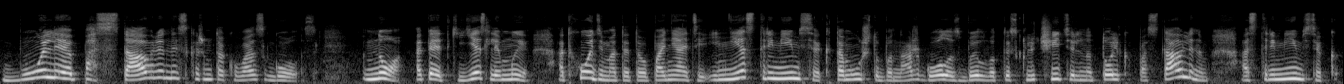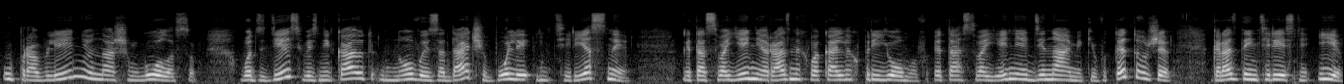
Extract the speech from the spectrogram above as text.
более поставленный, скажем так, у вас голос. Но, опять-таки, если мы отходим от этого понятия и не стремимся к тому, чтобы наш голос был вот исключительно только поставленным, а стремимся к управлению нашим голосом, вот здесь возникают новые задачи, более интересные, это освоение разных вокальных приемов, это освоение динамики. Вот это уже гораздо интереснее. И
